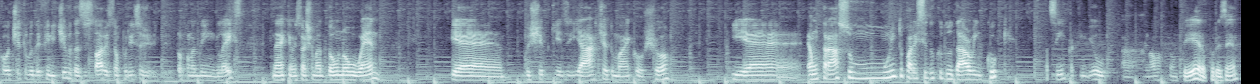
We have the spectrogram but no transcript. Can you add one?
ficou o título definitivo das histórias, então por isso estou falando em inglês, né? Que é uma história chamada Don't Know When, que é do Chip Kids e a arte é do Michael Shaw. E é, é um traço muito parecido com o do Darwin Cook, assim, para quem viu a, a, Nova Fronteira, por exemplo.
